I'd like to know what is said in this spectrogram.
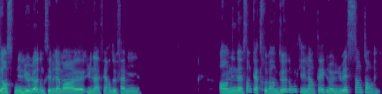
dans ce milieu-là. Donc c'est vraiment une affaire de famille. En 1982, donc, il intègre l'US Saint-Henri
